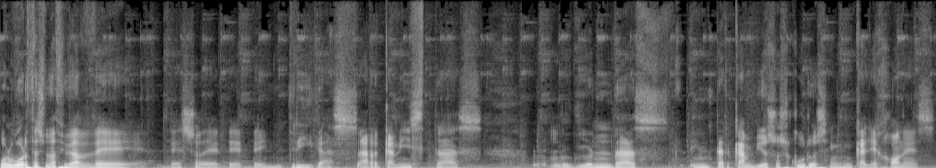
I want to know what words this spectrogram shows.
Woolworth es una ciudad de, de eso, de, de, intrigas, arcanistas, leyendas, intercambios oscuros en callejones,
